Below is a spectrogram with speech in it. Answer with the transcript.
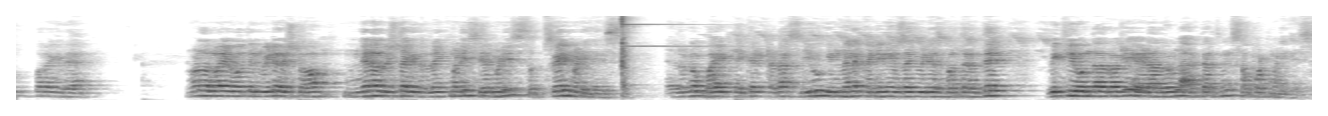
ಸೂಪರ್ ಆಗಿದೆ ನೋಡಲ್ವಾ ಇವತ್ತಿನ ವಿಡಿಯೋ ಇಷ್ಟು ನಿಮ್ಗೇನಾದ್ರು ಇಷ್ಟ ಆಗಿದ್ರೆ ಲೈಕ್ ಮಾಡಿ ಶೇರ್ ಮಾಡಿ ಸಬ್ಸ್ಕ್ರೈಬ್ ಮಾಡಿ ಗೈಸ್ ಎಲ್ರಿಗೂ bye take care tata. See you ಇನ್ಮೇಲೆ ಕಂಟಿನ್ಯೂಸ್ ಆಗಿ ವಿಡಿಯೋಸ್ ಬರ್ತಾ ಇರುತ್ತೆ. ವೀಕ್ಲಿ ಒಂದಾದ್ರಾಗಲಿ ಎರಡಾದ್ರೂ ಆಗ್ತಾ ಇರ್ತೀನಿ. ಸಪೋರ್ಟ್ ಮಾಡಿ ಗೈಸ್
